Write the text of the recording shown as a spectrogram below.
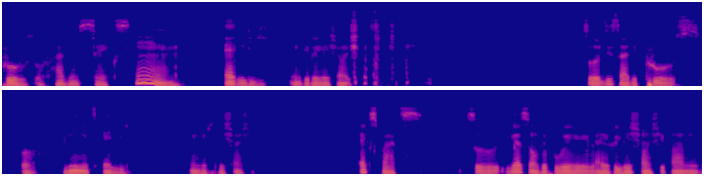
pros of having sex mm, early in the relationship? so, these are the pros of doing it early in the relationship. Experts. So, you get some people where like relationship and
